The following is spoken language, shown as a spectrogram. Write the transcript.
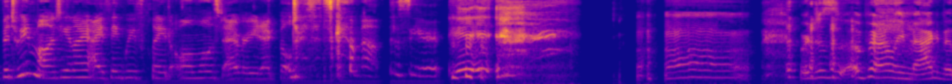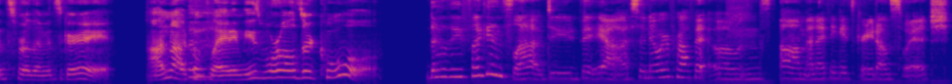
Between Monty and I, I think we've played almost every deck builder that's come out this year. it. We're just apparently magnets for them. It's great. I'm not complaining. These worlds are cool. No, they fucking slap, dude. But yeah, so Nowhere Prophet owns, um, and I think it's great on Switch.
